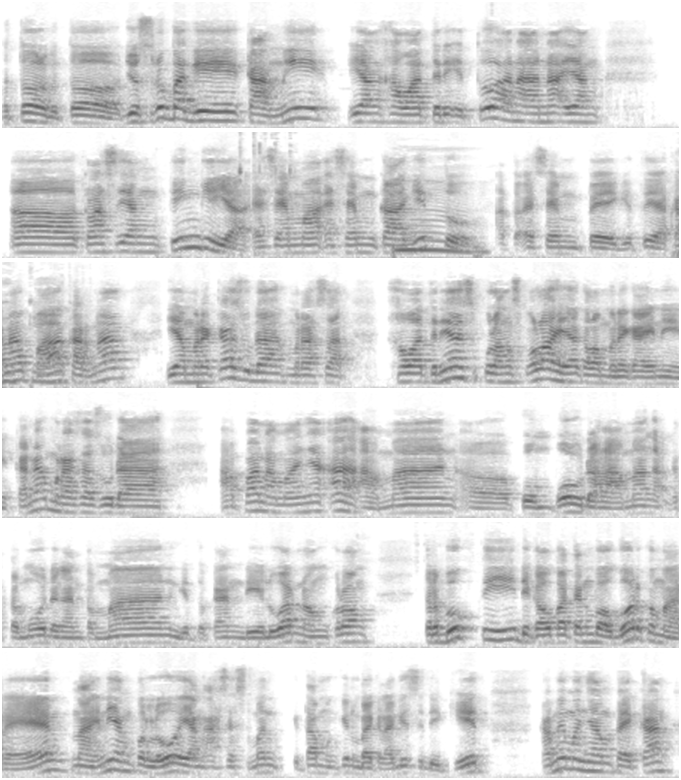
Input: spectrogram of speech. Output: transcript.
Betul, betul. Justru bagi kami yang khawatir itu anak-anak yang uh, kelas yang tinggi ya, SMA, SMK hmm. gitu atau SMP gitu ya. Kenapa? Okay. Karena ya mereka sudah merasa khawatirnya sepulang sekolah ya kalau mereka ini karena merasa sudah apa namanya ah aman uh, kumpul udah lama nggak ketemu dengan teman gitu kan di luar nongkrong terbukti di Kabupaten Bogor kemarin nah ini yang perlu yang asesmen kita mungkin baik lagi sedikit kami menyampaikan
